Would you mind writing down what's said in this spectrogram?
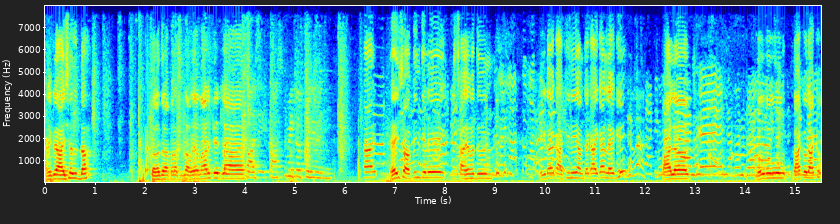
आणि इकडे आयशा सुद्धा. चला तर आपण आता जाऊया मार्केटला. हे शॉपिंग केले शाळेमधून. इकडं काकीने आमच्या काय काय आणलंय की? पालक. बघू बघू दाखव दाखव.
